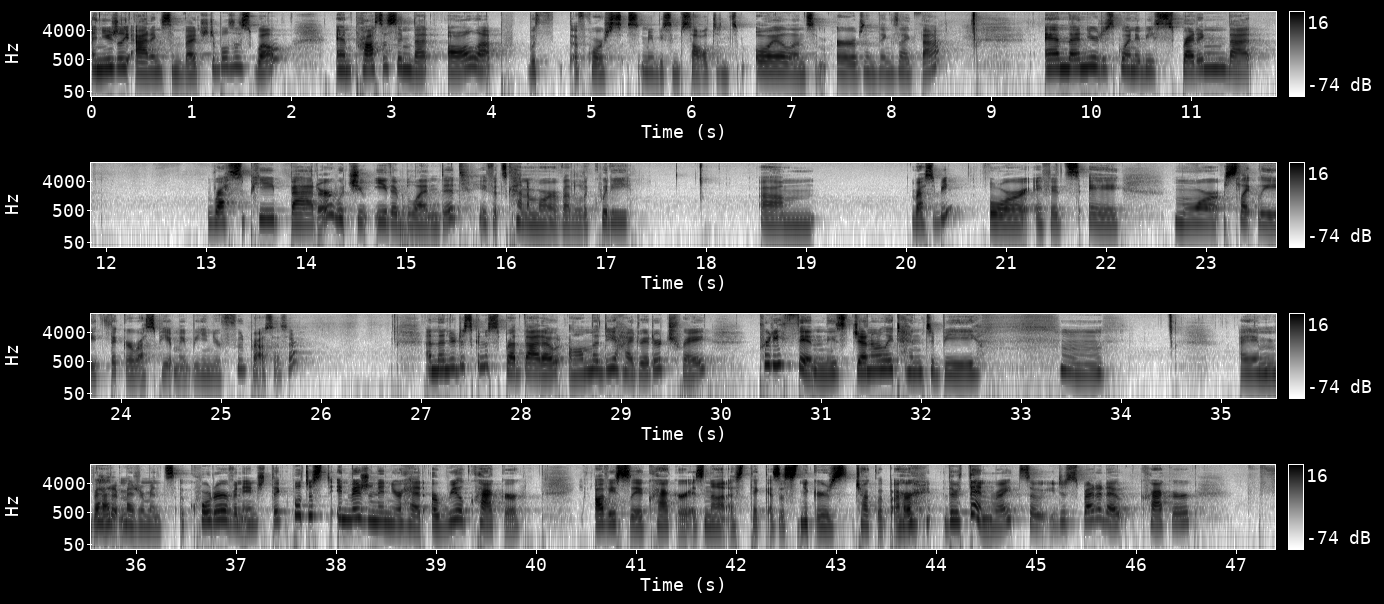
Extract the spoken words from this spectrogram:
and usually adding some vegetables as well, and processing that all up of course, maybe some salt and some oil and some herbs and things like that. And then you're just going to be spreading that recipe batter, which you either blended, if it's kind of more of a liquidy um, recipe, or if it's a more slightly thicker recipe, it might be in your food processor. And then you're just going to spread that out on the dehydrator tray pretty thin. These generally tend to be, hmm, I am bad at measurements, a quarter of an inch thick. Well, just envision in your head a real cracker. Obviously, a cracker is not as thick as a Snickers chocolate bar. They're thin, right? So you just spread it out, cracker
